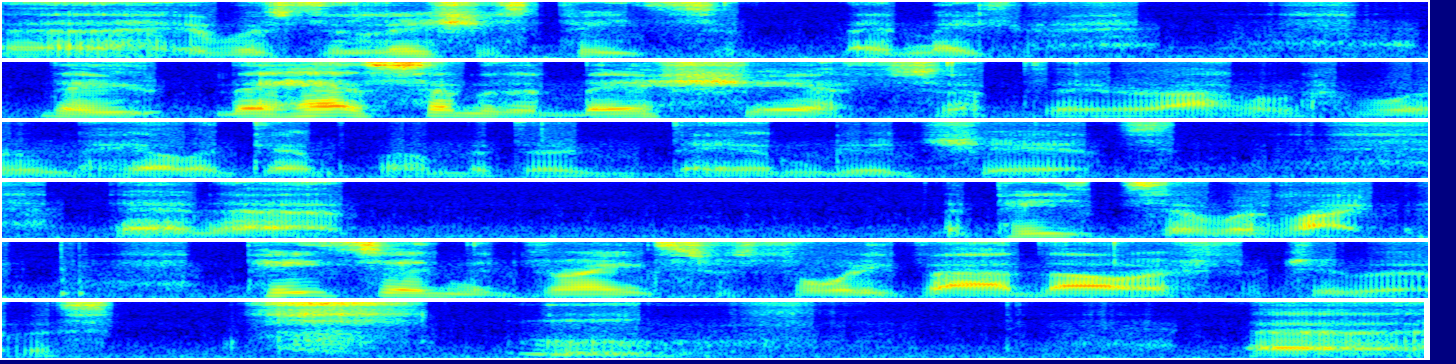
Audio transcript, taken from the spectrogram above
Uh, it was delicious pizza. They make they they had some of the best chefs up there. I don't know where the hell they come from, but they're damn good chefs. And uh, the pizza was like pizza and the drinks was forty five dollars for two of us. Uh,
